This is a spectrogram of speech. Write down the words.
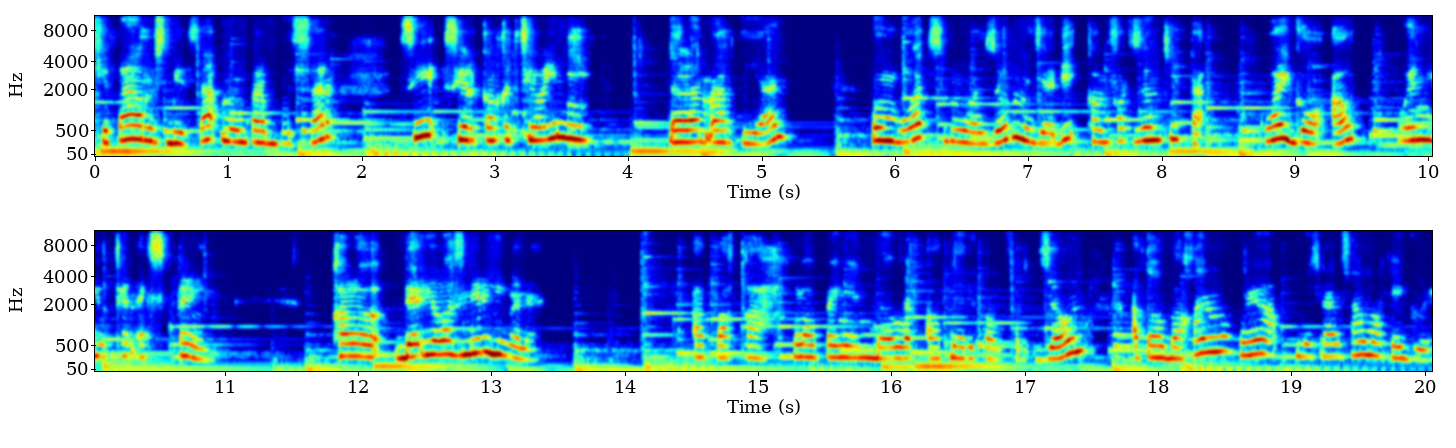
Kita harus bisa memperbesar si circle kecil ini. Dalam artian, membuat semua zone menjadi comfort zone kita. Why go out when you can expand? Kalau dari lo sendiri gimana? Apakah lo pengen banget out dari comfort zone atau bahkan lo punya pemikiran sama kayak gue?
